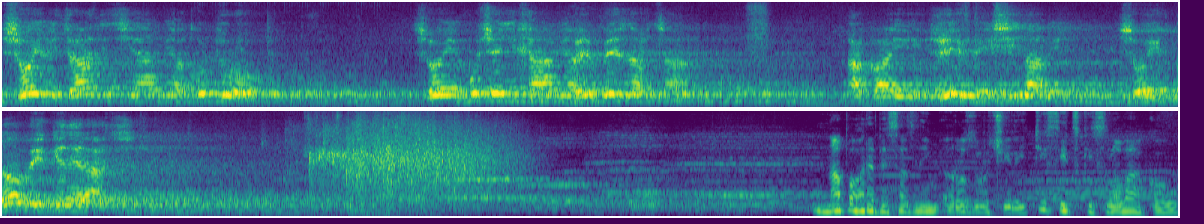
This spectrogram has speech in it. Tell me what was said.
svojimi tradíciami a kultúrou, svojimi mučenikami a vyznavcami, ako aj živými silami svojich nových generácií. Na pohrebe sa s ním rozlučili tisícky Slovákov.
